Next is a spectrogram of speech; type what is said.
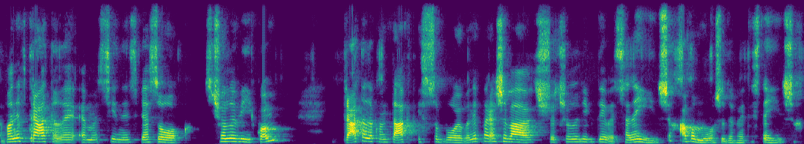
Вони втратили емоційний зв'язок з чоловіком, втратили контакт із собою. Вони переживають, що чоловік дивиться на інших або може дивитись на інших,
